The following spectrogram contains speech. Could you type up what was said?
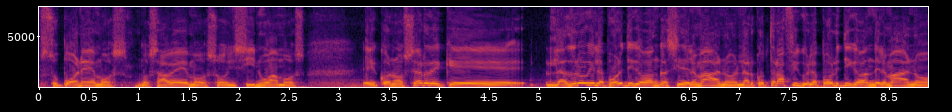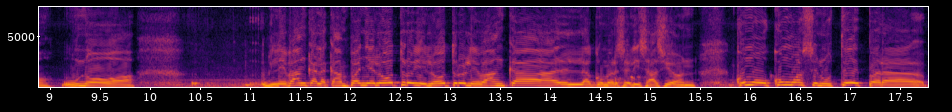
suponemos, o sabemos, o insinuamos, eh, conocer de que la droga y la política van casi de la mano, el narcotráfico y la política van de la mano. Uno ah, le banca la campaña al otro y el otro le banca la comercialización. ¿Cómo, cómo hacen ustedes para,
